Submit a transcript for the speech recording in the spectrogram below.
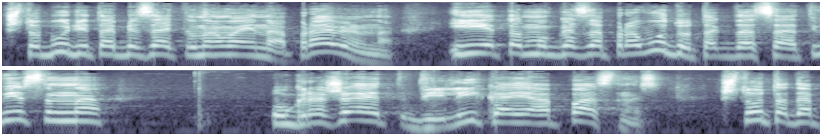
Что будет обязательно война, правильно? И этому газопроводу тогда, соответственно, угрожает великая опасность. Что тогда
